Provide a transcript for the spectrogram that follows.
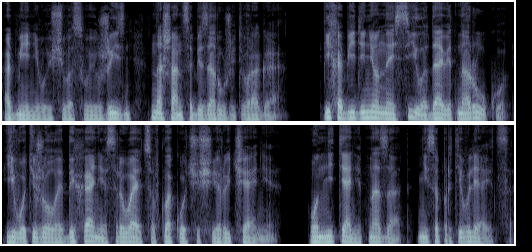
обменивающего свою жизнь на шанс обезоружить врага. Их объединенная сила давит на руку, его тяжелое дыхание срывается в клокочущее рычание. Он не тянет назад, не сопротивляется.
